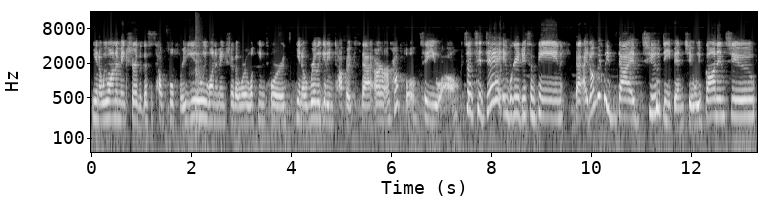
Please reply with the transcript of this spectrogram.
you know we want to make sure that this is helpful for you. We want to make sure that we're looking towards you know really getting topics that are, are helpful to you all. So today we're going to do something that i don't think we've dived too deep into. We've gone into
